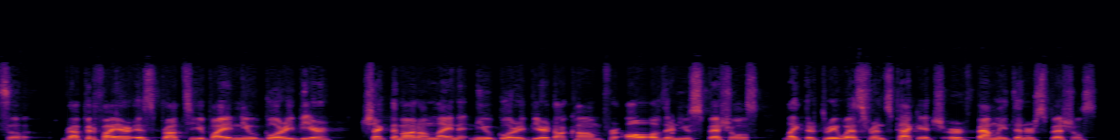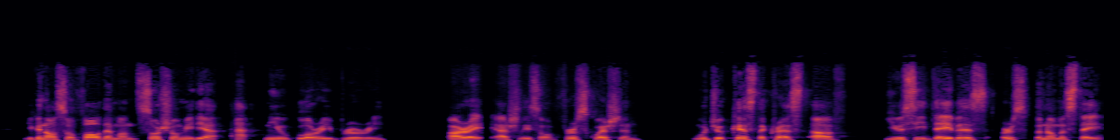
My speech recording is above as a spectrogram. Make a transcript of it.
So, Rapid Fire is brought to you by New Glory Beer. Check them out online at newglorybeer.com for all of their new specials, like their Three West Friends package or family dinner specials. You can also follow them on social media at New Glory Brewery. All right, Ashlee. So, first question Would you kiss the crest of UC Davis or Sonoma State?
